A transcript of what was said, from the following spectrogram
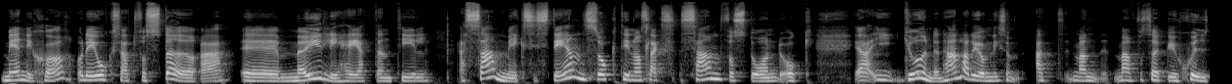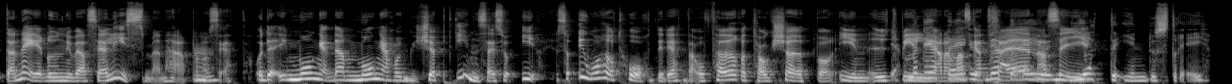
människor och det är också att förstöra eh, möjligheten till ja, samexistens och till någon slags samförstånd. Och ja, i grunden handlar det ju om liksom att man, man försöker ju skjuta ner universalismen här på något sätt. Och det är många, där många har köpt in sig så, i, så oerhört hårt i detta och företag köper in utbildningar där man ska detta är träna ju en sig i. jätteindustri.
